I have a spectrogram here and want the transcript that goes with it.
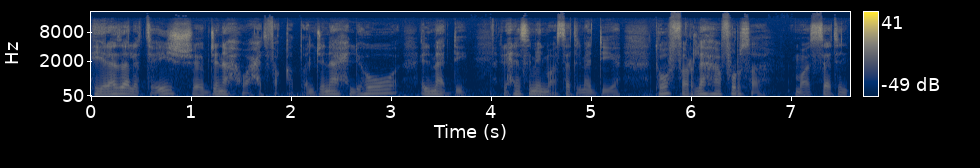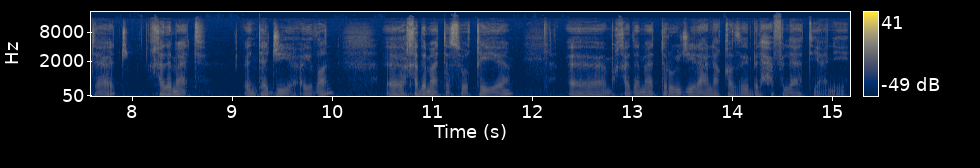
هي لا زالت تعيش بجناح واحد فقط. الجناح اللي هو المادي اللي إحنا نسميه المؤسسات المادية. توفر لها فرصة مؤسسات إنتاج خدمات إنتاجية أيضا. آه، خدمات تسويقية آه، خدمات ترويجية لها علاقة زي بالحفلات يعني.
